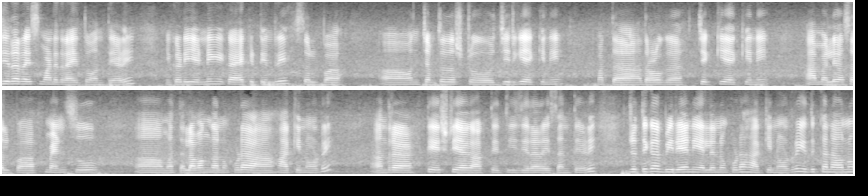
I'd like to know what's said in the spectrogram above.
ಜೀರಾ ರೈಸ್ ಮಾಡಿದ್ರೆ ಆಯಿತು ಅಂಥೇಳಿ ಈ ಕಡೆ ಎಣ್ಣೆಗೆ ಕಾಯಕ್ಕೆ ರೀ ಸ್ವಲ್ಪ ಒಂದು ಚಮಚದಷ್ಟು ಜೀರಿಗೆ ಹಾಕಿನಿ, ಮತ್ತು ಅದ್ರೊಳಗೆ ಚಕ್ಕೆ ಹಾಕೀನಿ, ಆಮೇಲೆ ಸ್ವಲ್ಪ ಮೆಣಸು ಮತ್ತು ಲವಂಗನೂ ಕೂಡ ಹಾಕಿ ನೋಡಿರಿ. ಅಂದ್ರೆ ಟೇಸ್ಟಿಯಾಗಿ ಆಗ್ತೈತಿ ಜೀರಾ ರೈಸ್ ಅಂತೇಳಿ. ಜೊತೆಗೆ ಬಿರಿಯಾನಿ ಎಲ್ಲನೂ ಕೂಡ ಹಾಕಿ ನೋಡಿರಿ. ಇದಕ್ಕೆ ನಾನು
